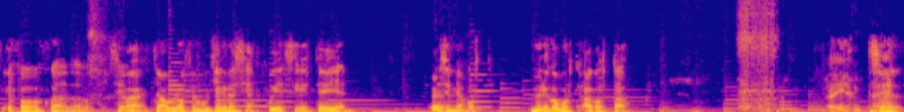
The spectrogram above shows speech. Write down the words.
Y después cuando se va, chao, profe, muchas gracias, cuídese, que esté bien. Ese es mi aporte. Mi único aporte, acostado. Está bien, O sea, bien.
